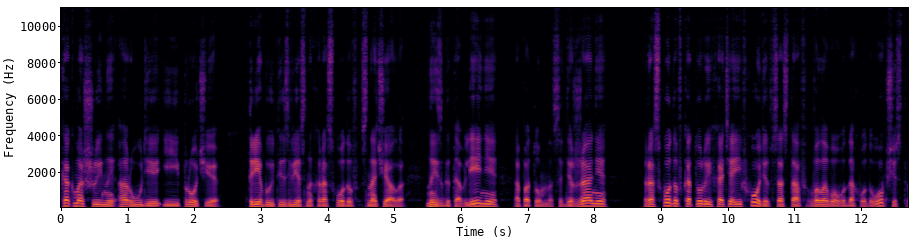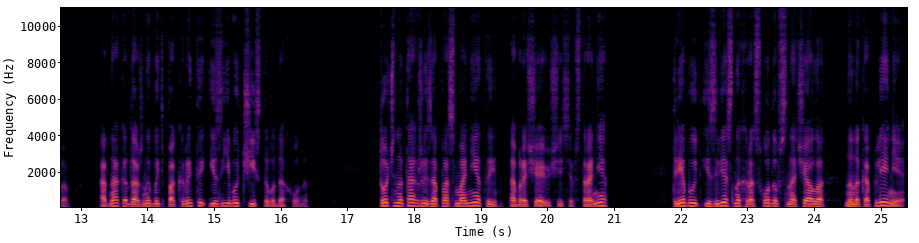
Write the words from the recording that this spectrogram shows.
как машины, орудия и прочее требуют известных расходов сначала на изготовление, а потом на содержание, расходов, которые хотя и входят в состав волового дохода общества, однако должны быть покрыты из его чистого дохода. Точно так же и запас монеты, обращающийся в стране, требует известных расходов сначала на накопление,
